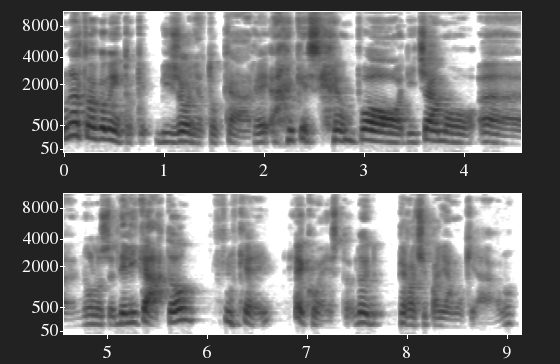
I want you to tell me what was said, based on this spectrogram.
Un altro argomento che bisogna toccare, anche se è un po' diciamo, eh, non lo so, delicato, ok? è questo, noi però ci parliamo chiaro, no?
